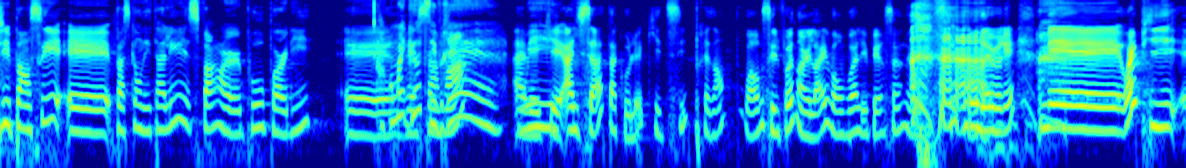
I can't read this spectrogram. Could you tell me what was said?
j'ai pensé, euh, parce qu'on est allé se faire un pool party euh, Oh my God, c'est vrai? Avec Oui. euh, Alissa, ta coloc, qui est ici, présente. Wow, c'est le fun, un live, on voit les personnes euh, pour de vrai. Mais ouais, puis euh,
